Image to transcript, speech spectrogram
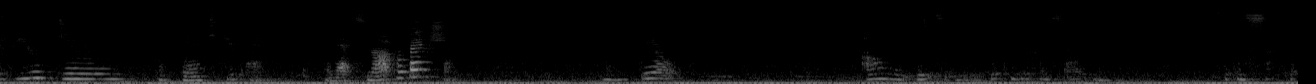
If you're doing the best you can, and that's not perfection, guilt only eats at you. It can be from Satan. It can suck the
